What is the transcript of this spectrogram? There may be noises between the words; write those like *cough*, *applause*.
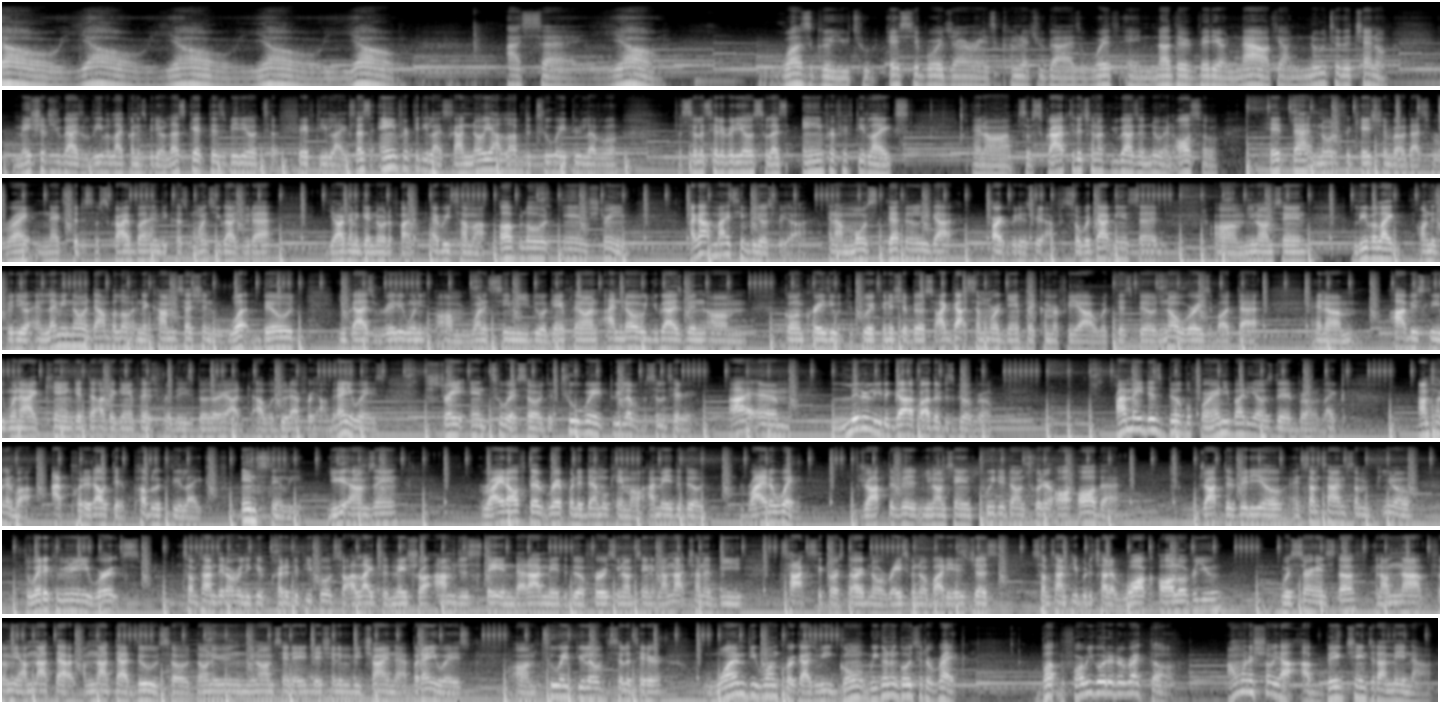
Yo, yo, yo, yo, yo. I said, yo. What's good, YouTube? It's your boy JrRanks coming at you guys with another video. Now, if y'all new to the channel, make sure that you guys leave a like on this video. Let's get this video to 50 likes. Let's aim for 50 likes. I know y'all love the two-way, three-level facilitator videos, so let's aim for 50 likes. And uh, subscribe to the channel if you guys are new. And also, hit that notification bell that's right next to the subscribe button because once you guys do that, y'all gonna get notified every time I upload and stream. I got my team videos for y'all, and I most definitely got park videos for y'all. So with that being said, um, you know what I'm saying? Leave a like on this video and let me know down below in the comment section what build you guys really want um want to see me do a gameplay on. I know you guys been um going crazy with the two-way finisher build, so I got some more gameplay coming for y'all with this build. No worries about that. And um obviously when I can get the other gameplays for these builds right here, I, I will do that for y'all. But anyways, straight into it. So the two-way, three-level facilitator. I am literally the godfather of this build, bro. I made this build before anybody else did, bro. Like, I'm talking about I put it out there publicly, like instantly. You get what I'm saying? Right off the rip when the demo came out, I made the build right away. Dropped the vid, you know what I'm saying? Tweeted on Twitter, all, all that. Drop the video, and sometimes some, you know, the way the community works, sometimes they don't really give credit to people. So I like to make sure I'm just stating that I made the bill first. You know what I'm saying? And I'm not trying to be toxic or start no race with nobody. It's just sometimes people to try to walk all over you with certain stuff. And I'm not, for me, I'm not that, I'm not that dude. So don't even, you know what I'm saying? They, they shouldn't even be trying that. But anyways, um, two way, three level facilitator, 1v1 court, guys. We going, we gonna go to the rec. But before we go to the rec though, I want to show y'all a big change that I made now.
